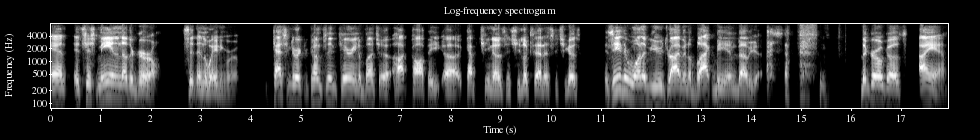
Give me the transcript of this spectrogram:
And it's just me and another girl sitting in the waiting room. Casting director comes in carrying a bunch of hot coffee, uh, cappuccinos, and she looks at us and she goes, Is either one of you driving a black BMW? the girl goes, I am.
